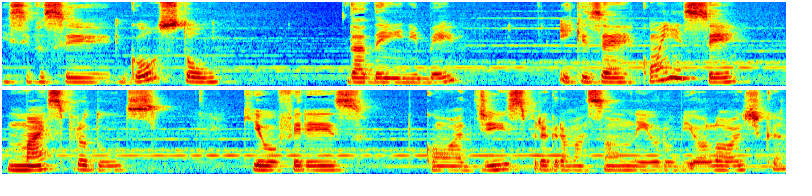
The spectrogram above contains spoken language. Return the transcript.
E se você gostou da DNB e quiser conhecer mais produtos que eu ofereço com a desprogramação neurobiológica,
